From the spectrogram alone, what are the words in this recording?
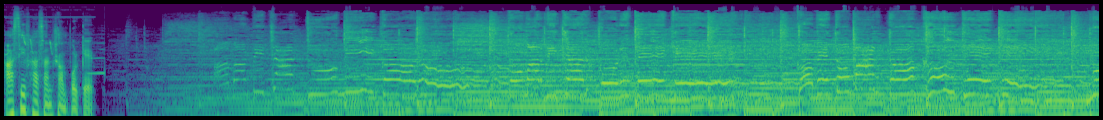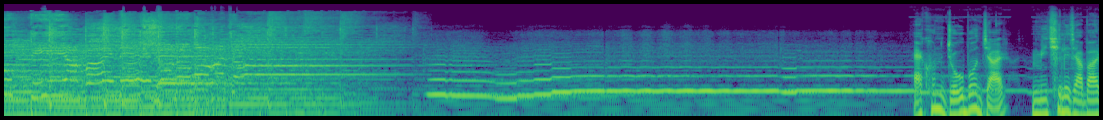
আসিফ হাসান সম্পর্কে। এখন যৌবন যার মিছিলে যাবার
